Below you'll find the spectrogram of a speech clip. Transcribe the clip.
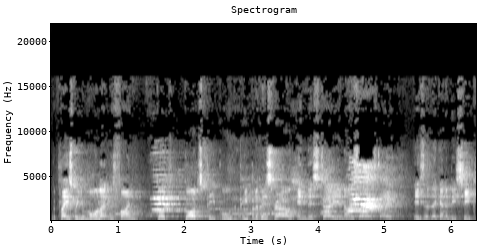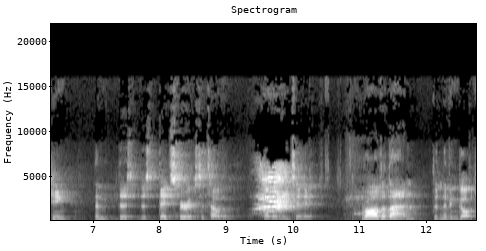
the place where you're more likely to find God, God's people, the people of Israel, in this day, in Isaiah's day, is that they're going to be seeking the, the, the dead spirits to tell them what they need to hear, rather than the living God.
